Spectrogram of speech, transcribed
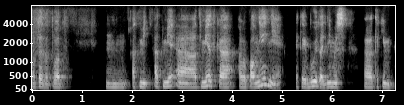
вот этот вот отмет, отме, а, отметка о выполнении, это и будет одним из э, таким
